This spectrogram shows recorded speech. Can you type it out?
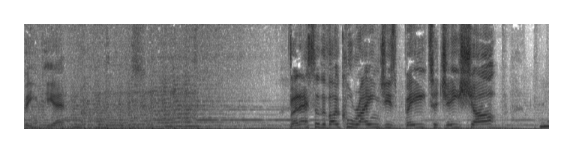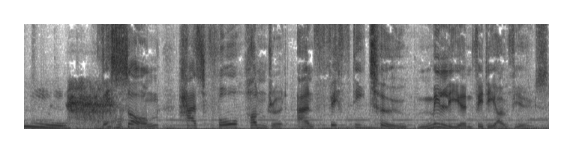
BPM. Vanessa, the vocal range is B to G sharp. Hmm. This song has 452 million video views.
